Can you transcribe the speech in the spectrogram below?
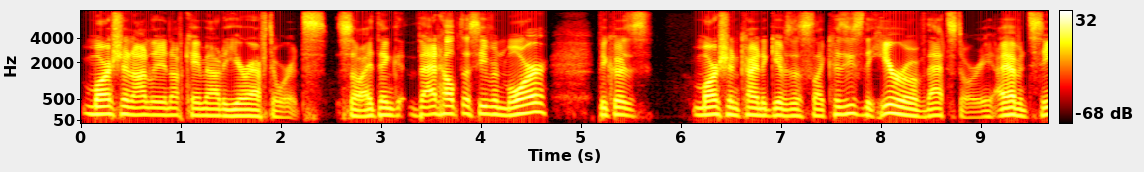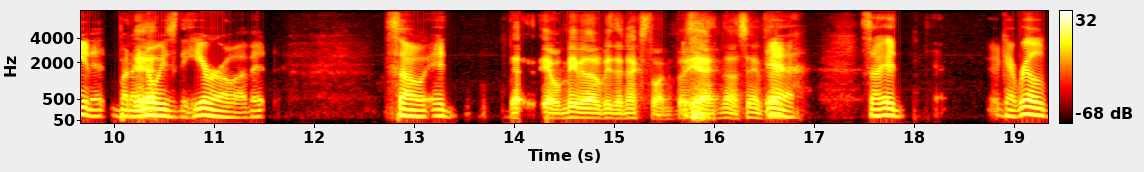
Martian, oddly enough, came out a year afterwards. So I think that helped us even more because Martian kind of gives us like because he's the hero of that story. I haven't seen it, but I Yeah. know he's the hero of it. So it, yeah, well, maybe that'll be the next one. But yeah, no, same thing. yeah. So it, again, real,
